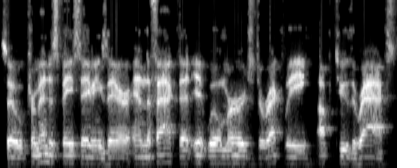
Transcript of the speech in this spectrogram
So tremendous space savings there, and the fact that it will merge directly up to the racks.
